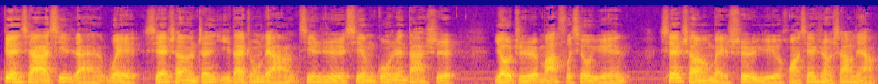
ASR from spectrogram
殿下欣然，谓先生真一代忠良，今日幸供任大事。又值马府秀云，先生每事与黄先生商量，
